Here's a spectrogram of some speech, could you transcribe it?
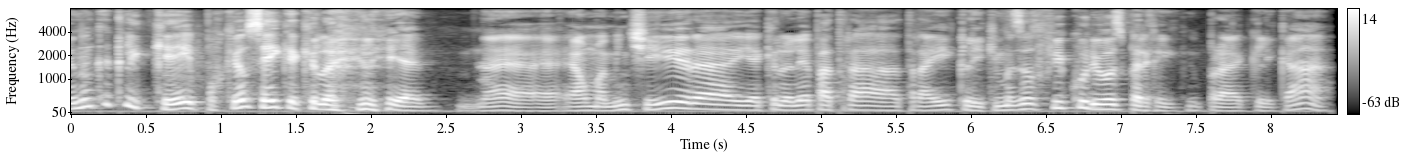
Eu nunca cliquei, porque eu sei que aquilo ali é, né, é uma mentira e aquilo ali é para atrair clique, mas eu fico curioso para clicar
